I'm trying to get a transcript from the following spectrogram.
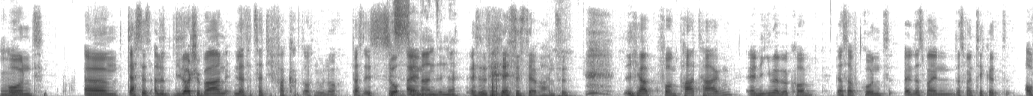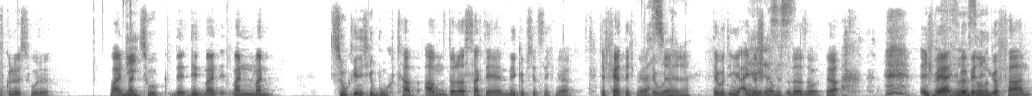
Mhm. Und ähm, das ist, also die Deutsche Bahn in letzter Zeit, die verkackt auch nur noch. Das ist so das ist der ein. Wahnsinn, ne? Es ist, es ist der Wahnsinn. Ich habe vor ein paar Tagen eine E-Mail bekommen, dass aufgrund, äh, dass mein, dass mein Ticket aufgelöst wurde. Mein, Wie? mein Zug, den, den, mein, mein, mein Zug, den ich gebucht habe am Donnerstag, der, den gibt's jetzt nicht mehr. Der fährt nicht mehr. Was Der wurde, der wurde irgendwie ist- oder so. Ja. Ich wäre über so- so- Berlin gefahren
